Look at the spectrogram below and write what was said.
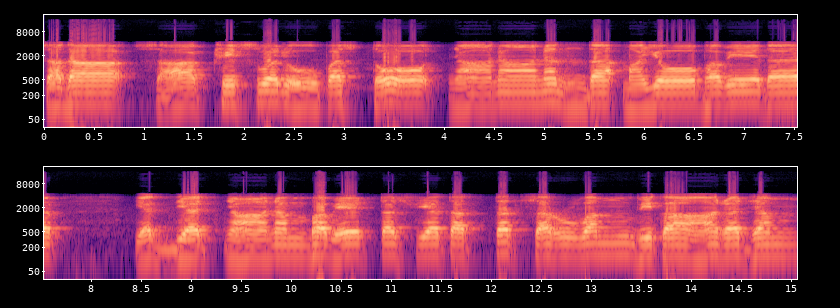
सदा साक्षिस्वरूपस्थो ज्ञानानन्दमयो भवेद। यद्यज्ञानं भवेत्तस्य तत्तत्सर्वं विकारजम्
